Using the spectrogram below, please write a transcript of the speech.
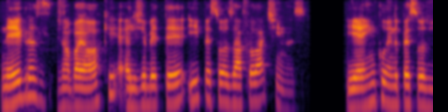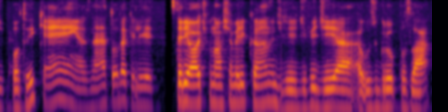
negras de Nova York, LGBT e pessoas afro-latinas. E é incluindo pessoas porto-riquenhas, né? Todo aquele estereótipo norte-americano de dividir a, os grupos lá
